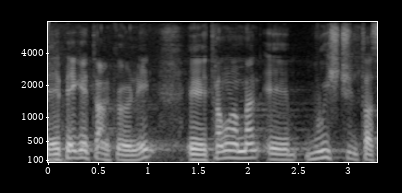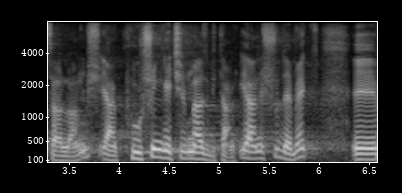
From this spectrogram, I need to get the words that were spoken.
LPG tank örneğin e, tamamen e, bu iş için tasarlanmış. Yani kurşun geçirmez bir tank. Yani şu demek e,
